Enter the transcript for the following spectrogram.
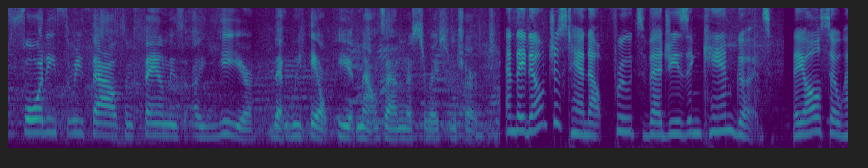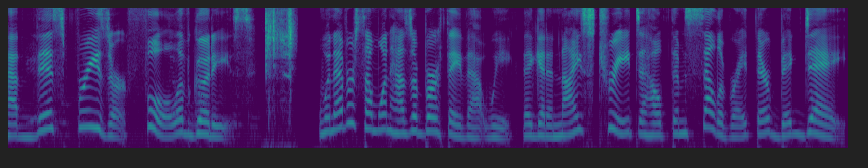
43,000 families a year that we help here at Mount Zion Restoration Church. And they don't just hand out fruits, veggies, and canned goods. They also have this freezer full of goodies. Whenever someone has a birthday that week, they get a nice treat to help them celebrate their big day.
